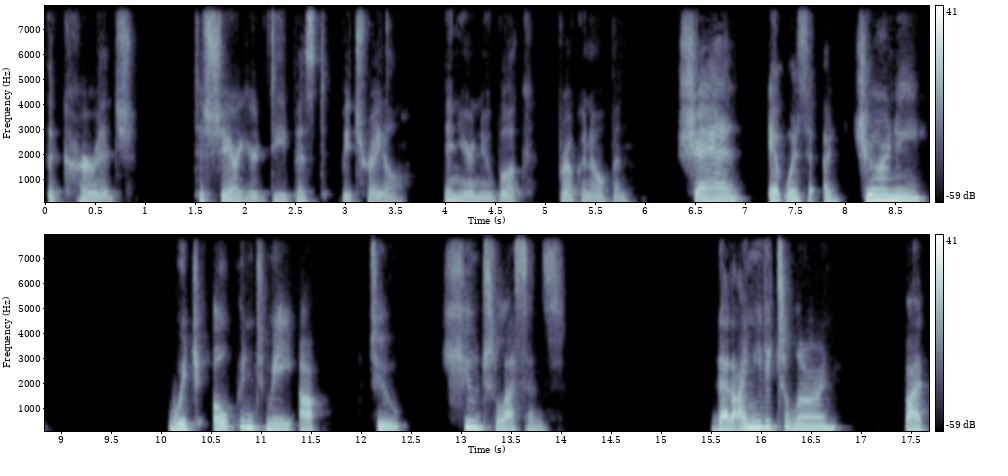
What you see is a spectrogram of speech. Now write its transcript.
the courage to share your deepest betrayal in your new book, Broken Open? Shann, it was a journey which opened me up to huge lessons that I needed to learn, but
